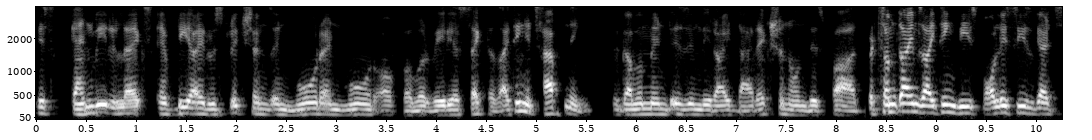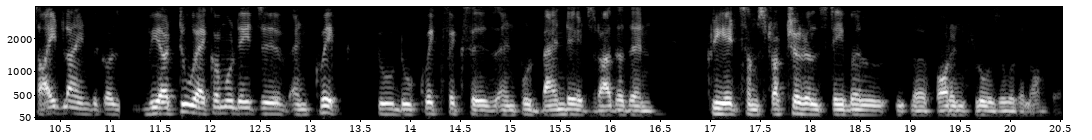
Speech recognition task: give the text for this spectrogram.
is can we relax FDI restrictions in more and more of our various sectors? I think it's happening the government is in the right direction on this path. But sometimes I think these policies get sidelined because we are too accommodative and quick to do quick fixes and put band aids rather than create some structural, stable uh, foreign flows over the long run.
